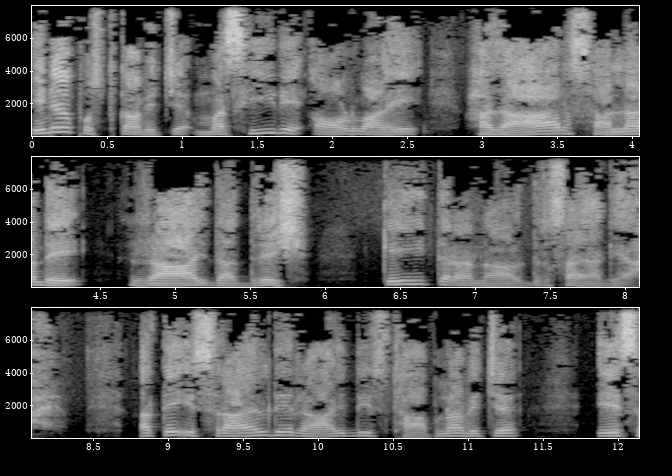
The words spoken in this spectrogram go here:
ਇਨ੍ਹਾਂ ਪੁਸਤਕਾਂ ਵਿੱਚ ਮਸੀਹ ਦੇ ਆਉਣ ਵਾਲੇ ਹਜ਼ਾਰ ਸਾਲਾਂ ਦੇ ਰਾਜ ਦਾ ਦ੍ਰਿਸ਼ ਕਈ ਤਰ੍ਹਾਂ ਨਾਲ ਦਰਸਾਇਆ ਗਿਆ ਹੈ ਅਤੇ ਇਸਰਾਇਲ ਦੇ ਰਾਜ ਦੀ ਸਥਾਪਨਾ ਵਿੱਚ ਇਸ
